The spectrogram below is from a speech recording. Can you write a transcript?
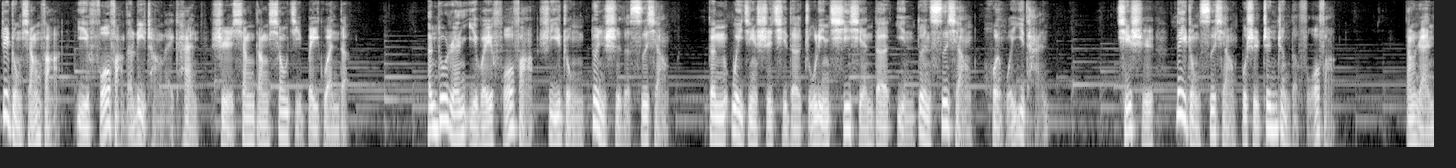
这种想法以佛法的立场来看是相当消极悲观的。很多人以为佛法是一种遁世的思想，跟魏晋时期的竹林七贤的隐遁思想混为一谈。其实那种思想不是真正的佛法。当然，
